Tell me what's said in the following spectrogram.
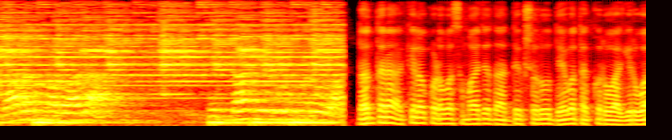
ಪ್ರಾರಂಭ ಮಾಡುವಾಗ ನಂತರ ಅಖಿಲ ಕೊಡವ ಸಮಾಜದ ಅಧ್ಯಕ್ಷರು ದೇವತಕ್ಕರು ಆಗಿರುವ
